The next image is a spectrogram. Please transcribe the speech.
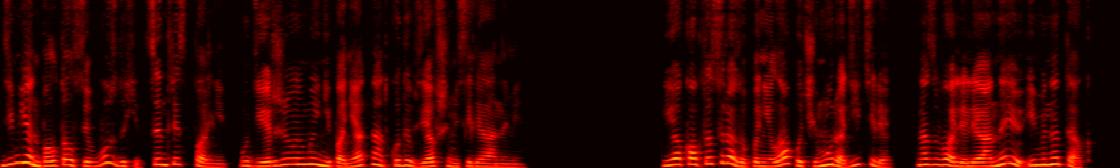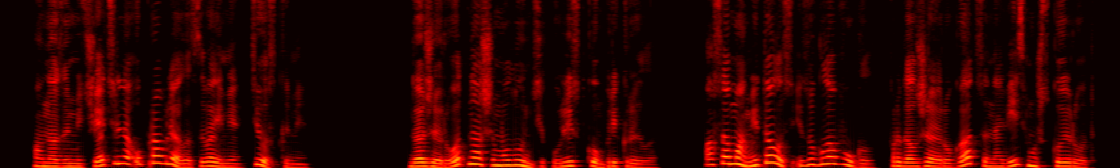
Демьян болтался в воздухе в центре спальни, удерживаемый непонятно откуда взявшимися лианами. Я как-то сразу поняла, почему родители назвали Леонею именно так. Она замечательно управляла своими тёзками. Даже рот нашему лунтику листком прикрыла, а сама металась из угла в угол, продолжая ругаться на весь мужской род.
